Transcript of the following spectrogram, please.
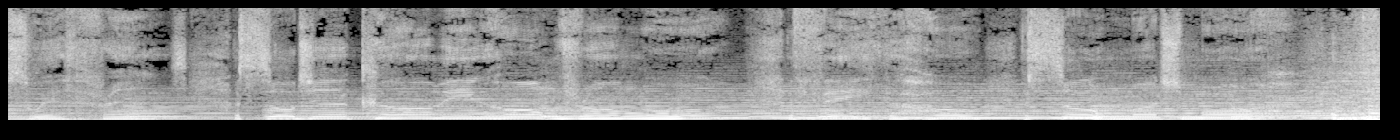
house with friends, a soldier coming home from war, a faith, a hope, for so much more.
